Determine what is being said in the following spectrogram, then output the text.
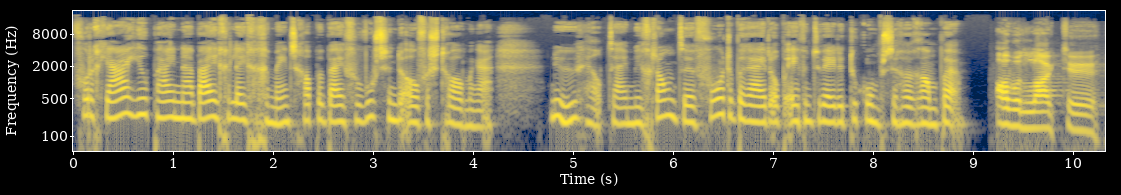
Vorig jaar hielp hij nabijgelegen gemeenschappen bij verwoestende overstromingen. Nu helpt hij migranten voor te bereiden op eventuele toekomstige rampen. I would like to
